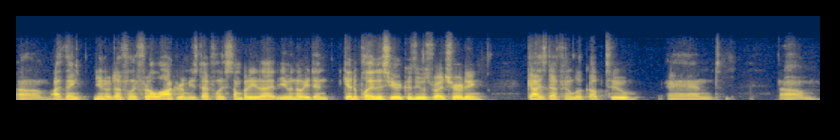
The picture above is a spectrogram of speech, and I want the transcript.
um, I think, you know, definitely for the locker room, he's definitely somebody that even though he didn't get to play this year because he was redshirting, guys definitely look up to, and um,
